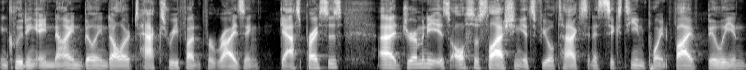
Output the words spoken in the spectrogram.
including a $9 billion tax refund for rising gas prices. Uh, Germany is also slashing its fuel tax in a $16.5 billion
